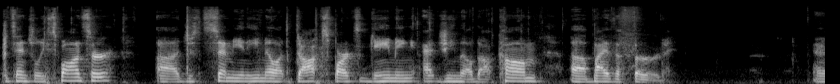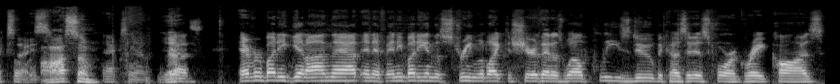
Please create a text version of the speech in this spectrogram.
potentially sponsor, uh, just send me an email at docsparksgaming at gmail.com uh, by the third. Excellent. Awesome. Excellent. Yeah. Yes. Everybody get on that. And if anybody in the stream would like to share that as well, please do because it is for a great cause.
